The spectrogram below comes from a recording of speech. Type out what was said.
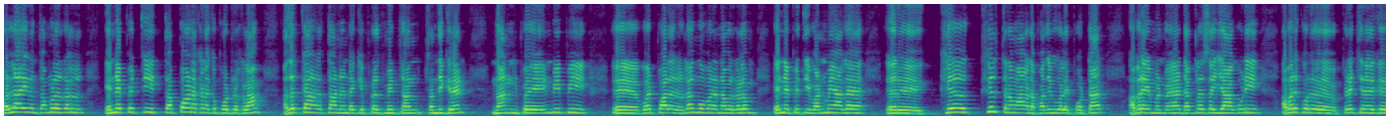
பல்லாயிரம் தமிழர்கள் என்னை பற்றி தப்பான கணக்கு போட்டிருக்கலாம். அதற்காகத்தான் இன்றைக்கு பிரஸ் மீட் நான் சந்திக்கிறேன். நான் இப்போ என்பிபி வேட்பாளர் இளங்குமரன் அவர்களும் என்னை பற்றி வன்மையாக ஒரு கீழ் கீழ்த்தனமான பதிவுகளை போட்டார். அவரை டக்ளஸ் ஐயா கூடி அவருக்கு ஒரு பிரச்சனைக்கு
